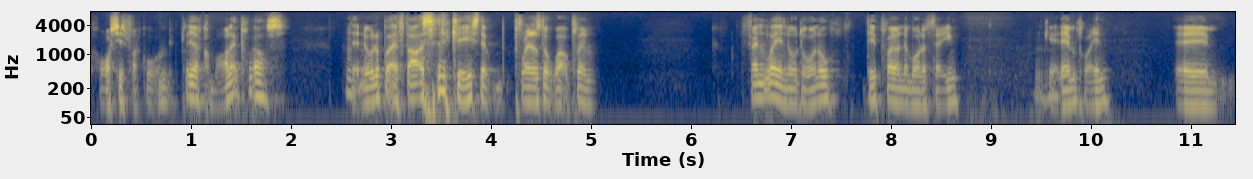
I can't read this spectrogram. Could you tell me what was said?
horses for? Player commonic players. That know, but if that's the case, that players don't want to play. Findlay and O'Donnell, they play on them all the time. Get them playing. Um,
